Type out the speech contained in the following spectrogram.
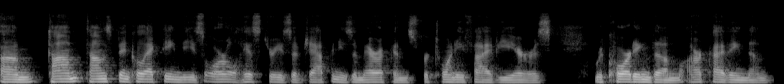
Um, Tom, Tom's been collecting these oral histories of Japanese Americans for 25 years, recording them, archiving them,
